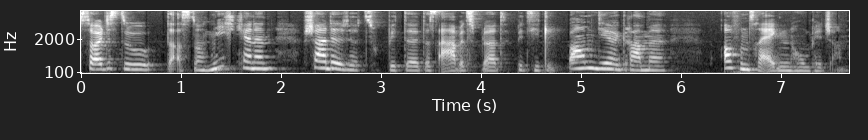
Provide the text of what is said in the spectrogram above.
Solltest du das noch nicht kennen, schau dir dazu bitte das Arbeitsblatt betitelt Baumdiagramme auf unserer eigenen Homepage an.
